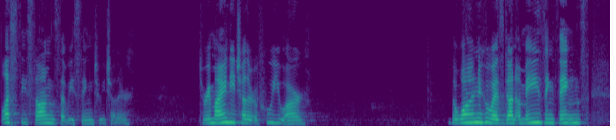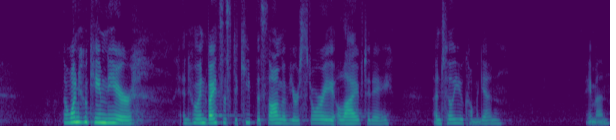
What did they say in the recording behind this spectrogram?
Bless these songs that we sing to each other, to remind each other of who you are. The one who has done amazing things, the one who came near, and who invites us to keep the song of your story alive today until you come again. Amen.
